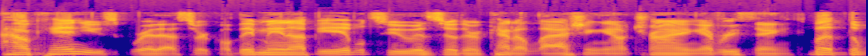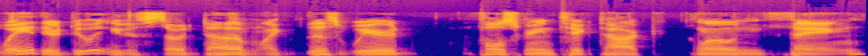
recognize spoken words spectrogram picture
How can you square that circle? They may not be able to, and so they're kind of lashing out, trying everything. But the way they're doing it is so dumb. Like this weird full screen TikTok clone thing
